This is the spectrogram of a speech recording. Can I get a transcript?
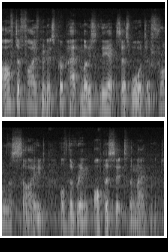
After 5 minutes, prepare most of the excess water from the side of the ring opposite to the magnet.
